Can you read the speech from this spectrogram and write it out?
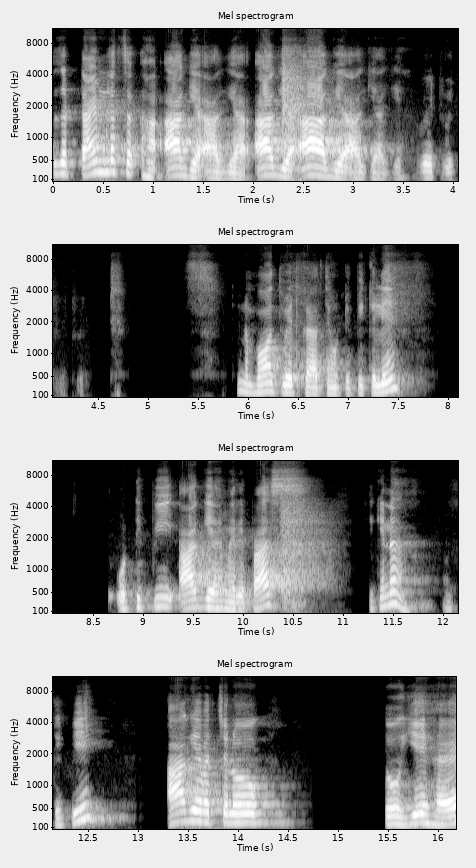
तो जब टाइम लग सकता हाँ आ गया आ गया आ गया आ गया आ गया आ गया। वेट वेट वेट वेट ठीक ना बहुत वेट कराते हैं ओटीपी के लिए। ओटीपी आ गया है मेरे पास, ठीक है ना? ओटीपी आ गया बच्चे लोग। तो ये है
